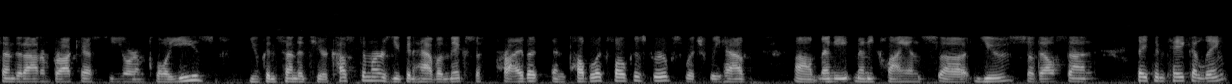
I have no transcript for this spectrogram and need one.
send it out and broadcast to your employees. You can send it to your customers. You can have a mix of private and public focus groups, which we have uh, many many clients uh, use. So they'll send They can take a link,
